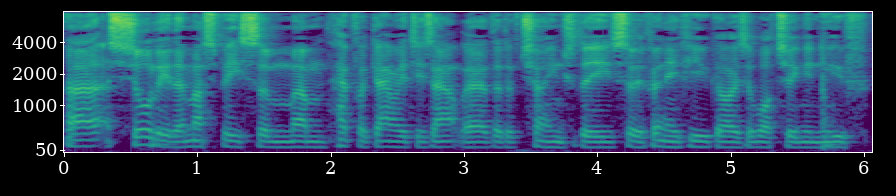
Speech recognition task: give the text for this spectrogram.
Uh, surely there must be some um, Hepford garages out there that have changed these. So if any of you guys are watching and you've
